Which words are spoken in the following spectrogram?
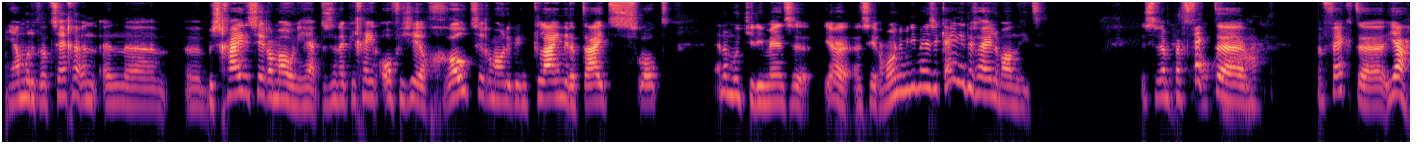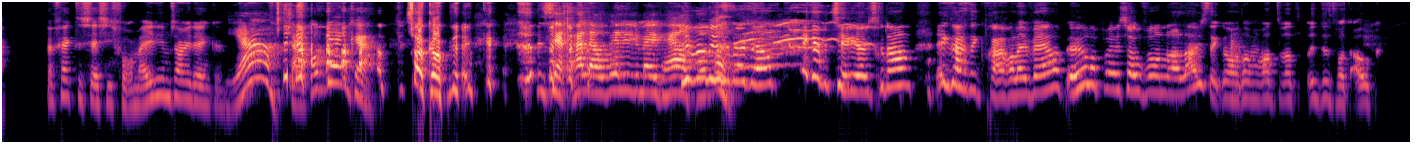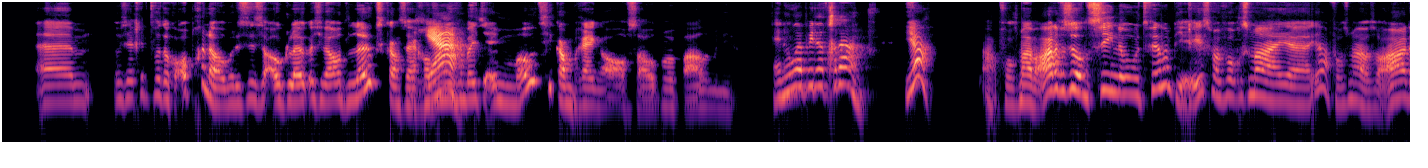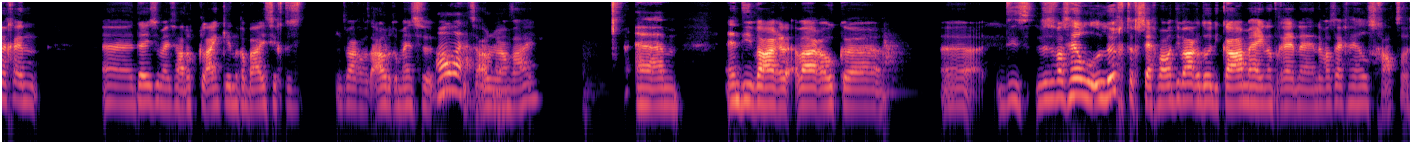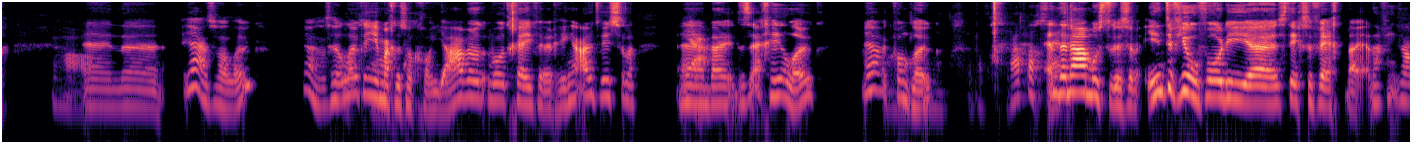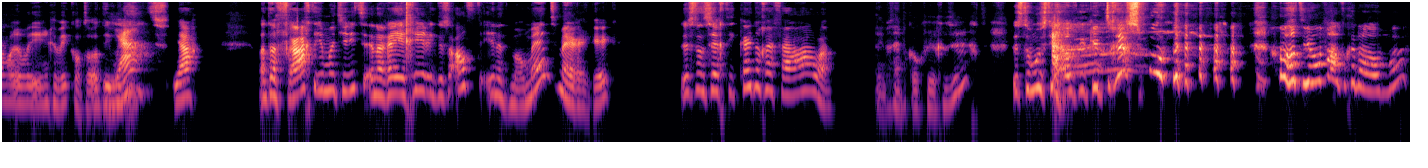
ja, moet ik dat zeggen, een, een ehm, eh, bescheiden ceremonie hebt. Dus dan heb je geen officieel groot ceremonie, heb je een kleinere tijdslot. En dan moet je die mensen, ja, een ceremonie, maar die mensen ken je dus helemaal niet. Dus het is een perfecte, perfecte, ja, perfecte sessies voor een medium, zou je denken. Ja, zou ik ook denken. Zou ik ook denken. Dan zeg, hallo, willen jullie me even helpen? wil jullie mij helpen? Ik heb het serieus gedaan. Ik dacht, ik vraag wel even hulp eh, zo van, nou, luister, ik wat, wat, wat, dat wordt ook. Ehm, hoe zeg je, het wordt ook opgenomen. Dus het is ook leuk als je wel wat leuks kan zeggen. Ja. Of nog een beetje emotie kan brengen of zo op een bepaalde manier. En hoe heb je dat gedaan? Ja, nou, volgens mij wel aardig. We zullen zien hoe het filmpje is. Maar volgens mij, eh, ja, volgens mij was het wel aardig. En eh, deze mensen hadden ook kleinkinderen bij zich. Dus het waren wat oudere mensen. Oh, iets ouder dan wij. Ehm, en die waren, waren ook... eh, die, dus het was heel luchtig, zeg maar. Want die waren door die kamer heen aan het rennen. En dat was echt heel schattig. Oh. En ja, het is wel leuk. Ja, dat is heel leuk. En je mag dus ook gewoon ja-woord geven en ringen uitwisselen. Eh, bij, dat is echt heel leuk. Ja, ik vond het leuk. Oh, grappig. En daarna moesten we dus een interview voor die eh Stichtse Vecht. Nou ja, dat vind ik dan wel weer ingewikkeld hoor. Die Ja? iets- ja. Want dan vraagt iemand je iets en dan reageer ik dus altijd in het moment, merk ik. Dus dan zegt hij, kan je nog even herhalen? Ik denk, dat heb ik ook weer gezegd. Dus dan moest hij elke keer terugspoelen. Wat hij op had genomen.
